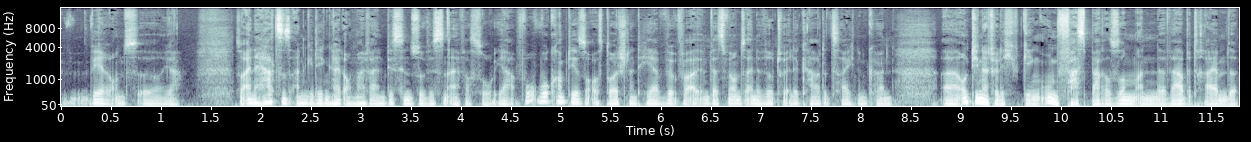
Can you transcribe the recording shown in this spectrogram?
wäre uns äh, ja so eine Herzensangelegenheit auch mal ein bisschen zu wissen, einfach so, ja, wo, wo kommt ihr so aus Deutschland her, dass wir uns eine virtuelle Karte zeichnen können äh, und die natürlich gegen unfassbare Summen an äh, Werbetreibende.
